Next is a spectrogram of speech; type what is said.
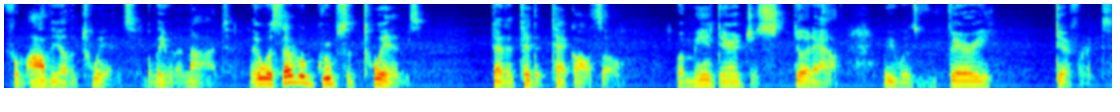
from all the other twins, believe it or not. There were several groups of twins that attended tech also, but me and Darren just stood out. We was very different.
